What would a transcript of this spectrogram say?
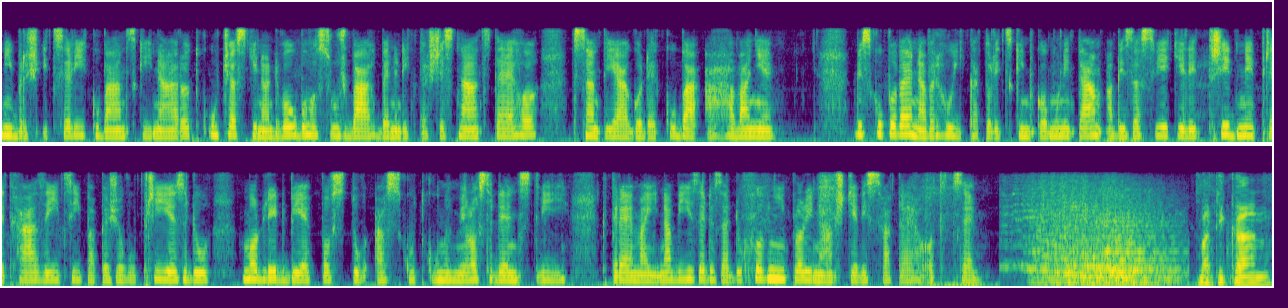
nýbrž i celý kubánský národ k účasti na dvou bohoslužbách Benedikta XVI. v Santiago de Cuba a Havaně. Biskupové navrhují katolickým komunitám, aby zasvětili tři dny předcházející papežovu příjezdu, modlitbě, postu a skutkům milosrdenství, které mají nabízet za duchovní plody návštěvy svatého otce. Vatikán.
